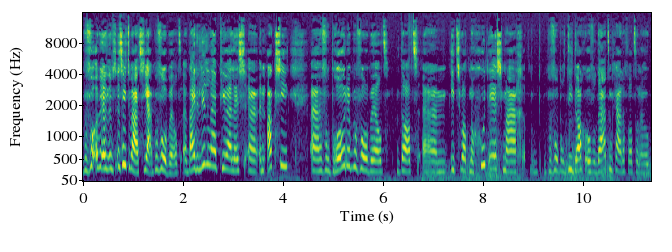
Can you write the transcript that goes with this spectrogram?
een situatie, ja, bijvoorbeeld. Eh, bij de Lidl heb je wel eens uh, een actie voor broden, bijvoorbeeld. Dat um, iets wat nog goed is, maar bijvoorbeeld die dag over datum gaat of wat dan ook.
